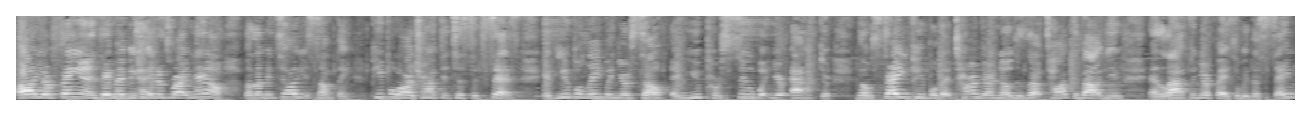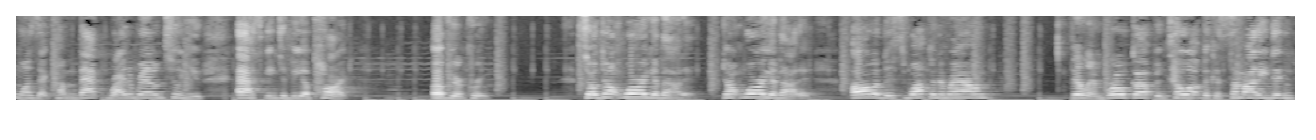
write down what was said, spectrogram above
All your fans, they may be haters right now, but let me tell you something. People are attracted to success. If you believe in yourself and you pursue what you're after, those same people that turned their noses up, talked about you, and laughed in your face will be the same ones that come back right around to you asking to be a part of your crew. So don't worry about it. Don't worry about it. All of this walking around feeling broke up and toe up because somebody didn't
